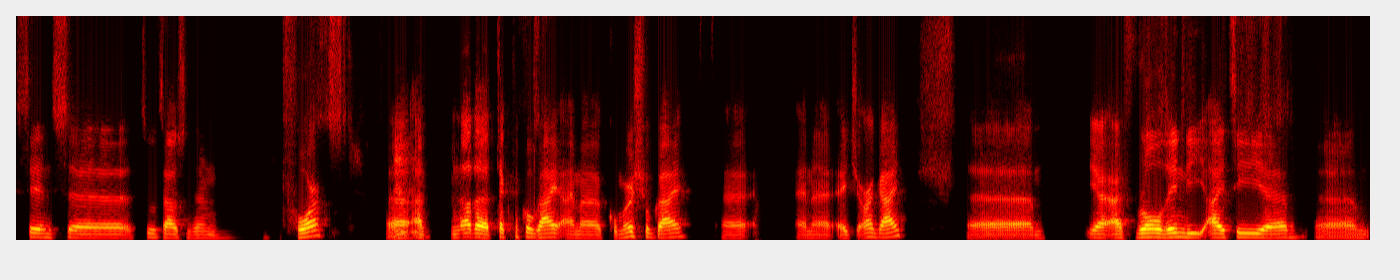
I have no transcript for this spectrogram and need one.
since 2004. Mm-hmm. I'm not a technical guy. I'm a commercial guy and a HR guy. Um, yeah, I've rolled in the IT uh, um,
